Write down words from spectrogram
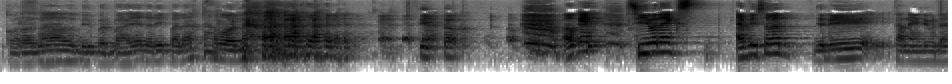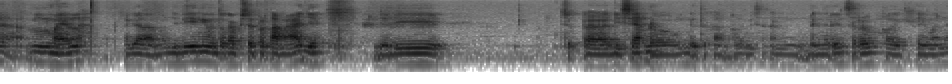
corona lebih berbahaya daripada Carlona. TikTok. Oke, see you next episode. Jadi karena ini udah lumayan lah agak lama. Jadi ini untuk episode pertama aja. Jadi cu- eh, di share dong gitu kan. Kalau misalkan dengerin seru kalau kayak gimana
